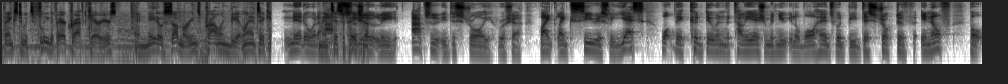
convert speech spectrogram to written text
thanks to its fleet of aircraft carriers and NATO submarines prowling the Atlantic NATO would absolutely, absolutely destroy Russia. Like, like seriously, yes, what they could do in retaliation with nuclear warheads would be destructive enough. But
